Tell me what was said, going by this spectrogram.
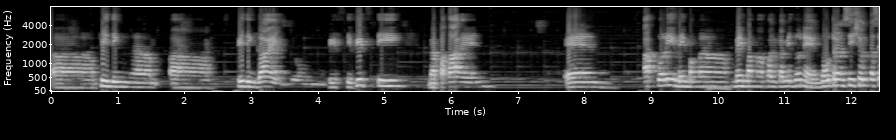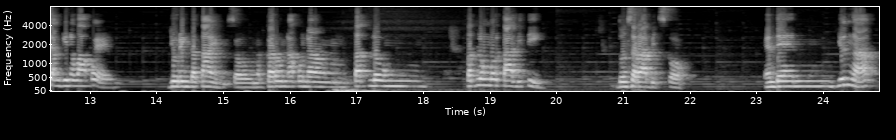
uh, feeding um, uh, feeding guide yung 50-50 na pakain and actually may mga may mga kwan kami doon eh no transition kasi ang ginawa ko eh during the time so nagkaroon ako ng tatlong tatlong mortality doon sa rabbits ko and then yun nga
